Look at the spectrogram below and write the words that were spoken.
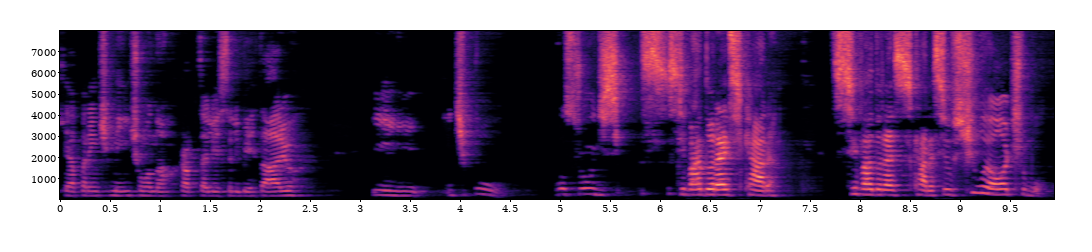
que é aparentemente um anarcocapitalista libertário, e, e tipo, mostrou e disse: Você vai adorar esse cara. Você vai adorar esse cara. Seu estilo é ótimo.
